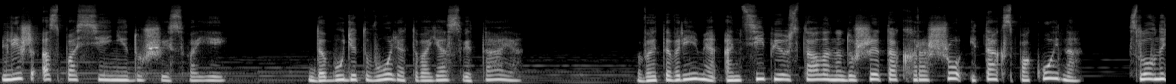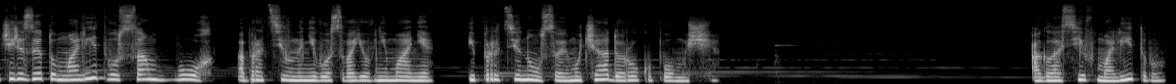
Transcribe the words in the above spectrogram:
лишь о спасении души своей да будет воля Твоя святая». В это время Антипию стало на душе так хорошо и так спокойно, словно через эту молитву сам Бог обратил на него свое внимание и протянул своему чаду руку помощи. Огласив молитву,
